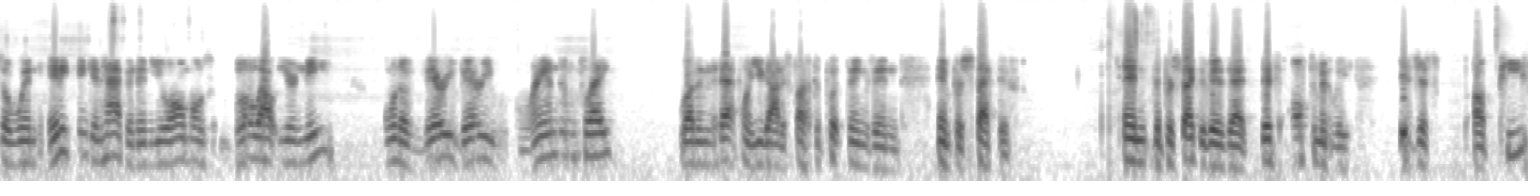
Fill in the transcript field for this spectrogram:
So when anything can happen and you almost blow out your knee on a very, very random play, well, then at that point you got to start to put things in in perspective. And the perspective is that this ultimately is just a piece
